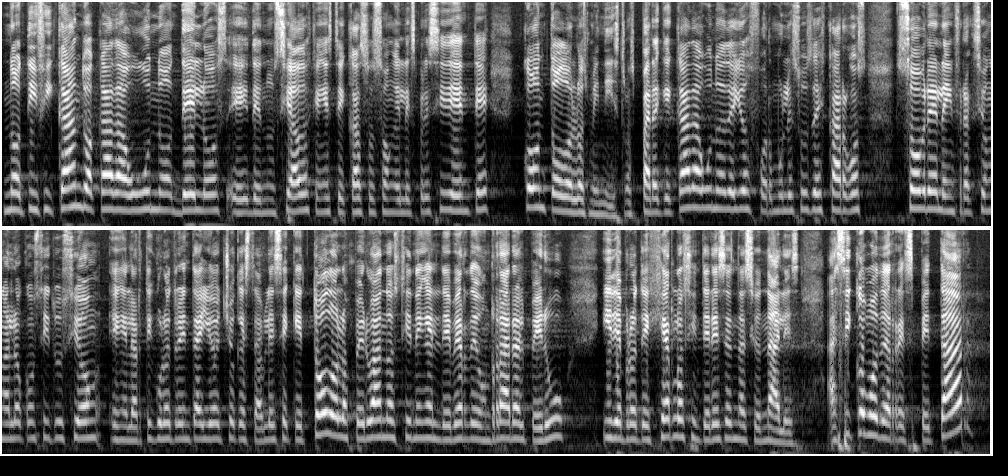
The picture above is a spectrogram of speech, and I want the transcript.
notificando a cada uno de los eh, denunciados, que en este caso son el expresidente, con todos los ministros, para que cada uno de ellos formule sus descargos sobre la infracción a la Constitución en el artículo 38 que establece que todos los peruanos tienen el deber de honrar al Perú y de proteger los intereses nacionales, así como de respetar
